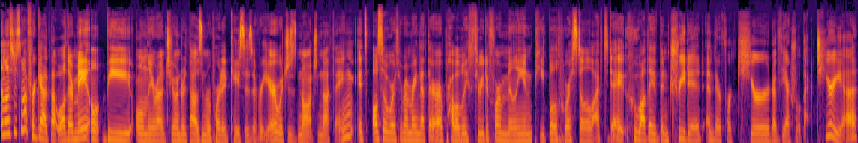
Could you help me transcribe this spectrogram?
And let's just not forget that while there may be only around 200,000 reported cases every year, which is not nothing, it's also worth remembering that there are probably 3 to 4 million people who are still alive today who, while they've been treated and therefore cured of the actual bacteria,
